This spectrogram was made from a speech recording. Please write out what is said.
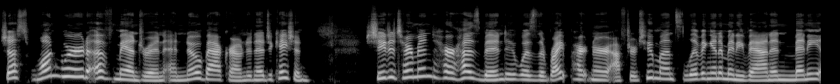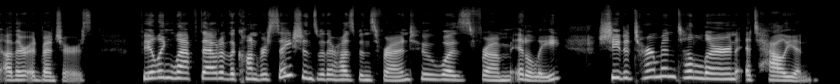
just one word of Mandarin and no background in education. She determined her husband was the right partner after two months living in a minivan and many other adventures. Feeling left out of the conversations with her husband's friend, who was from Italy, she determined to learn Italian.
